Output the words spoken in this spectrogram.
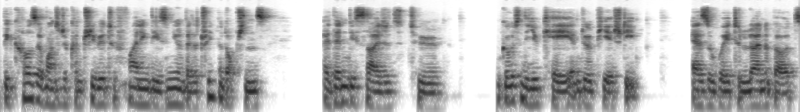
because I wanted to contribute to finding these new and better treatment options, I then decided to go to the UK and do a PhD as a way to learn about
